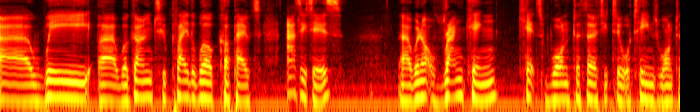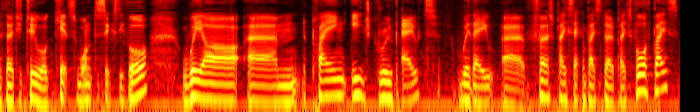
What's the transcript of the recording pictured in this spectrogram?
uh, we uh, we're going to play the World Cup out as it is. Uh, we're not ranking kits 1 to 32 or teams 1 to 32 or kits 1 to 64. We are um, playing each group out with a uh, first place, second place, third place, fourth place,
